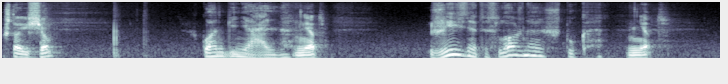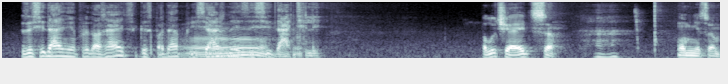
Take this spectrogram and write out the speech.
Что еще? Кон гениально. Нет. Жизнь – это сложная штука. Нет. Заседание продолжается, господа присяжные заседатели. Получается. Умница.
